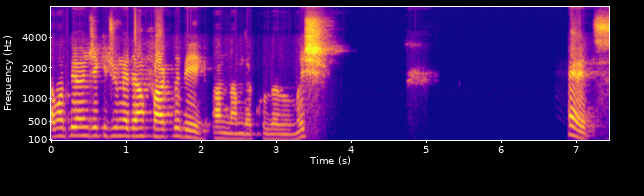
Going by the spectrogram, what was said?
Ama bir önceki cümleden farklı bir anlamda kullanılmış. Evet,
